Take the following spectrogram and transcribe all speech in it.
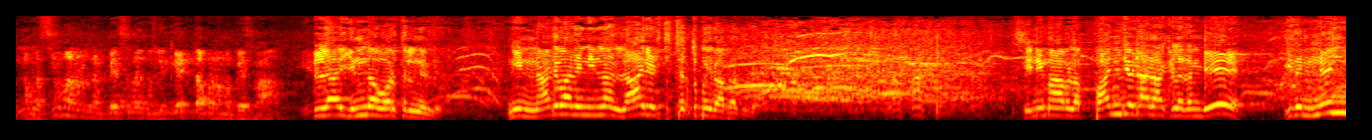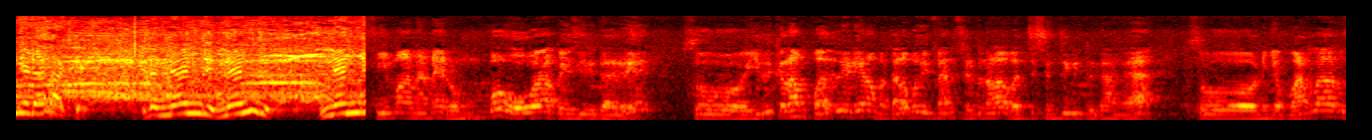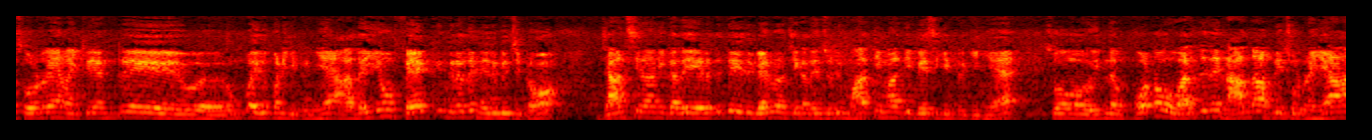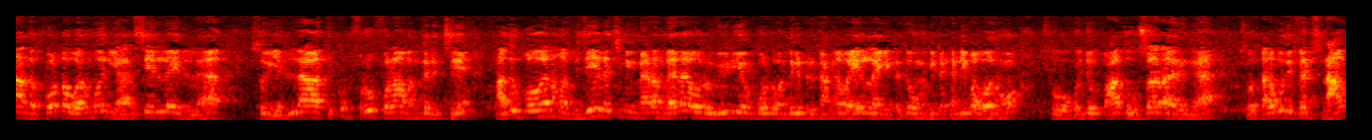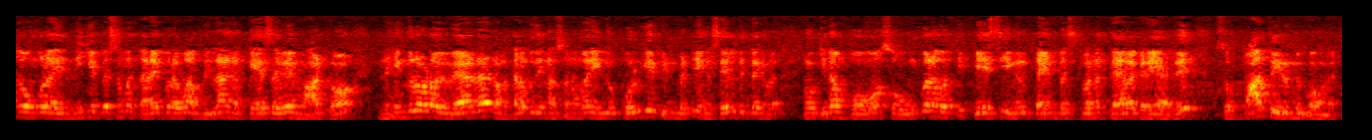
நம்ம சீமானன் பேசுறத கொஞ்சம் கேட்டுட்டு அப்புறம் நம்ம பேசலாம். இல்ல இந்த ஓரத்துல நில்லு. நீ நடுவான நீலாம் லாரி அடிச்சு செத்து போயிருவா பாத்துக்க. சினிமாவுல பஞ்சு டைலாக்ல தம்பி. இது நெஞ்சு டைலாக் இது நெஞ்சு நெஞ்சு நெஞ்சு. சீமானனே ரொம்ப ஓவரா பேசியிருக்காரு. சோ இதுக்கெல்லாம் பதிலடியா நம்ம தளபதி ஃபேன்ஸ் ரெண்டு நாளா வச்சு செஞ்சுக்கிட்டு இருக்காங்க. ஸோ நீங்கள் வரலாறு சொல்கிறேன் வைக்கிறேன்ட்டு ரொம்ப இது பண்ணிக்கிட்டு இருக்கீங்க அதையும் ஃபேக்குங்கிறத நிரூபிச்சிட்டோம். ஜான்சி ராணி கதையை எடுத்துட்டு இது வேலுநாச்சி கதைன்னு சொல்லி மாற்றி மாற்றி பேசிக்கிட்டு இருக்கீங்க ஸோ இந்த ஃபோட்டோவை வரைஞ்சதே நான் தான் அப்படின்னு சொல்றீங்க ஆனால் அந்த ஃபோட்டோ வரும்போது நீங்கள் அரசியல்ல இல்லை. சோ எல்லாத்துக்கும் ப்ரூஃப் எல்லாம் வந்துருச்சு. அது போக நம்ம விஜயலட்சுமி மேடம் வேற ஒரு வீடியோ போட்டு வந்துகிட்டு இருக்காங்க. வைரல் ஆகிட்டு இருக்கு. உங்ககிட்ட கண்டிப்பா வரும். சோ கொஞ்சம் பார்த்து உஷாரா இருங்க. சோ தளபதி ஃப்ரெண்ட்ஸ் நாங்க உங்களை நீங்க பேசாம தரைப்புறவா அப்படிலாம் பேசவே மாட்டோம். எங்களோட வேலை நம்ம தளபதி நான் சொன்ன மாதிரி எங்க கொள்கையை பின்பற்றி எங்க செயல் திட்டங்களை நோக்கி தான் போவோம். சோ உங்களை பத்தி பேசி எங்களுக்கு டைம் பெஸ்ட் பண்ண தேவை கிடையாது. சோ பார்த்து இருந்துக்கோங்க.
